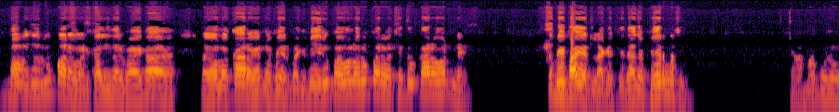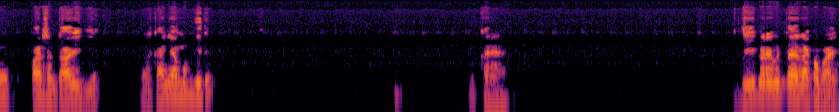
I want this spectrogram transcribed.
બાપુ તું રૂપારો હોય ને ખાલી તાર ભાઈ કા ઓલો કારો એટલો ફેર. બાકી બે રૂપા ઓલો રૂપારો હોત તું કારો હોત ને તો બે ભાઈ જ લાગે છે. દાદા ફેર નથી. બાપુ બાપુનું પાર્સલ તો આવી ગયું હવે કાન્યા મૂકી દીધું શું કરે જી કરે ઉતાર રાખો ભાઈ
